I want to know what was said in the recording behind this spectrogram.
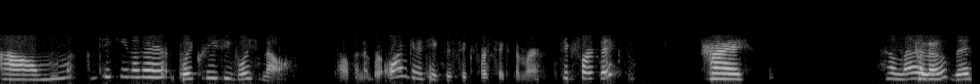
Um, I'm taking another boy crazy voicemail telephone number, or I'm going to take the six four six number. Six four six. Hi. Hello. Hello? This.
